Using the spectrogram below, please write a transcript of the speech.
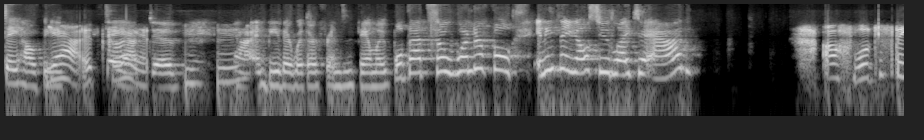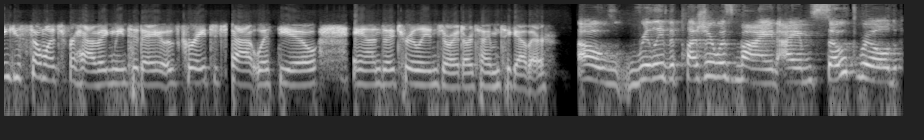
stay healthy, yeah, stay great. active, mm-hmm. yeah, and be there with our friends and family. Well, that's so wonderful. Anything else you'd like to add? Oh, well, just thank you so much for having me today. It was great to chat with you, and I truly enjoyed our time together. Oh, really? The pleasure was mine. I am so thrilled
